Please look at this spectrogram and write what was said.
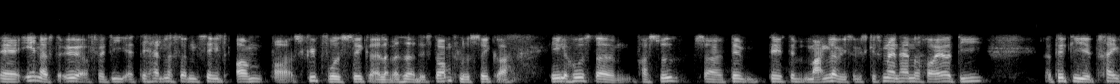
øh, inderste øer, fordi at det handler sådan set om at skybrudssikre, eller hvad hedder det, stormflodssikre hele hovedstaden fra syd. Så det, det, det mangler vi, så vi skal simpelthen have noget højere dige. Og det de tre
